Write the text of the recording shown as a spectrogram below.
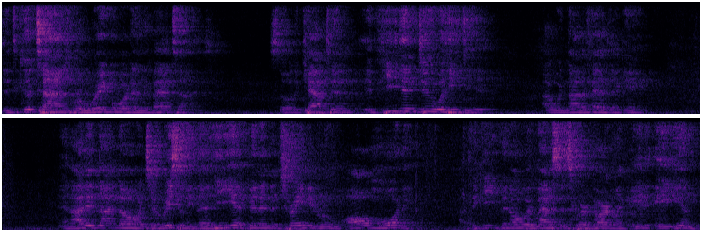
the good times were way more than the bad times. So the captain, if he didn't do what he did, I would not have had that game. And I did not know until recently that he had been in the training room all morning. I think he'd been over at Madison Square Garden like 8 a.m.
